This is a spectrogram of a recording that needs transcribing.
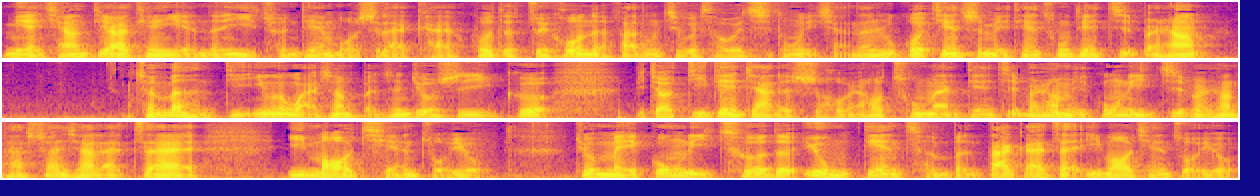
勉强第二天也能以纯电模式来开，或者最后呢，发动机会稍微启动一下。那如果坚持每天充电，基本上。成本很低，因为晚上本身就是一个比较低电价的时候，然后充满电，基本上每公里基本上它算下来在一毛钱左右，就每公里车的用电成本大概在一毛钱左右，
